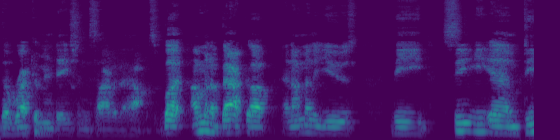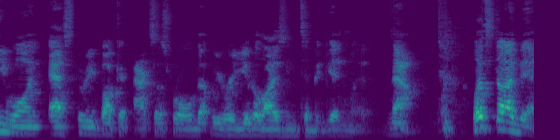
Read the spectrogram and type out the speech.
the recommendation side of the house. But I'm going to back up and I'm going to use the CEM D1 S3 bucket access role that we were utilizing to begin with. Now, let's dive in.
